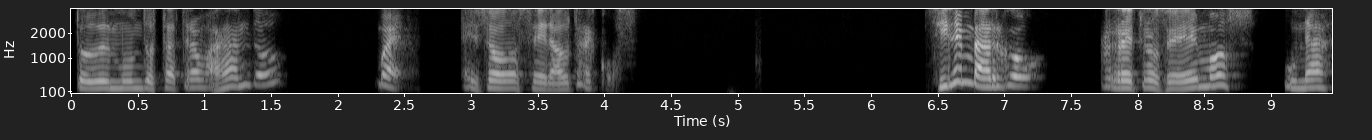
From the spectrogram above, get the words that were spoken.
todo el mundo está trabajando. Bueno, eso será otra cosa. Sin embargo, retrocedemos unas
